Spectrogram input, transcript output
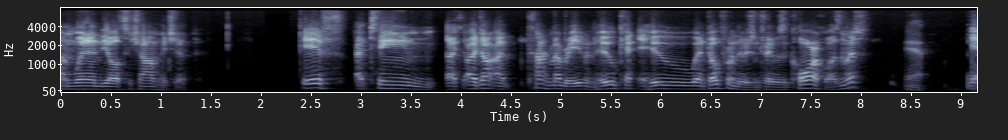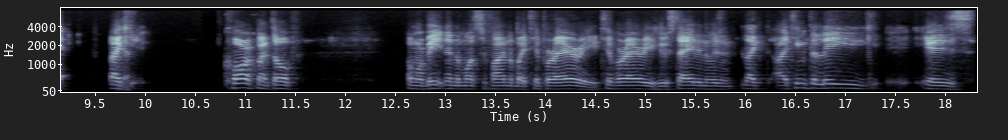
and winning the Ulster Championship if a team like I don't I can't remember even who who went up from the Division Three was it Cork wasn't it? Yeah. Yeah. Like yeah. Cork went up and were beaten in the Munster final by Tipperary. Tipperary who stayed in the division. Like I think the league is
